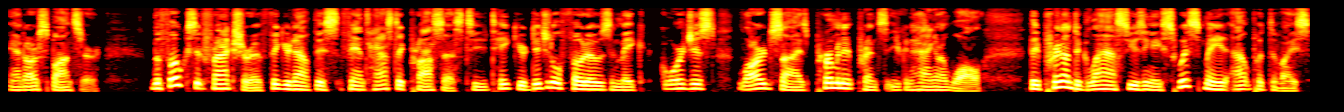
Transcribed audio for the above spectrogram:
and our sponsor. The folks at Fracture have figured out this fantastic process to take your digital photos and make gorgeous, large size permanent prints that you can hang on a wall. They print onto glass using a Swiss made output device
